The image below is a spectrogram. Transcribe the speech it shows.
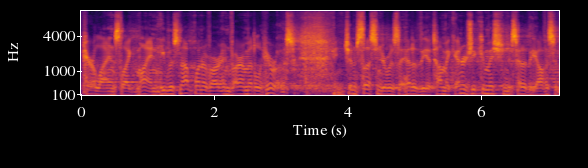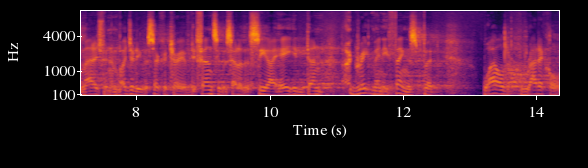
hairlines like mine, he was not one of our environmental heroes. And Jim Schlesinger was the head of the Atomic Energy Commission, he was head of the Office of Management and Budget, he was Secretary of Defense, he was head of the CIA, he'd done a great many things, but wild, radical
